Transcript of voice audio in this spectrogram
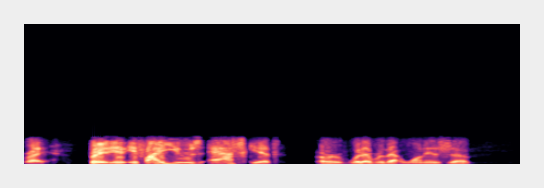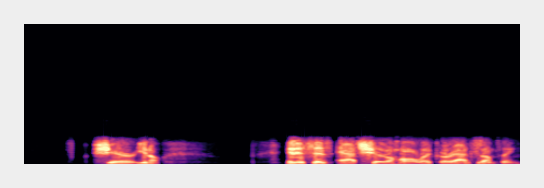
Right. But if I use Ask It or whatever that one is, uh, share, you know, and it says at Shareaholic or at something,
